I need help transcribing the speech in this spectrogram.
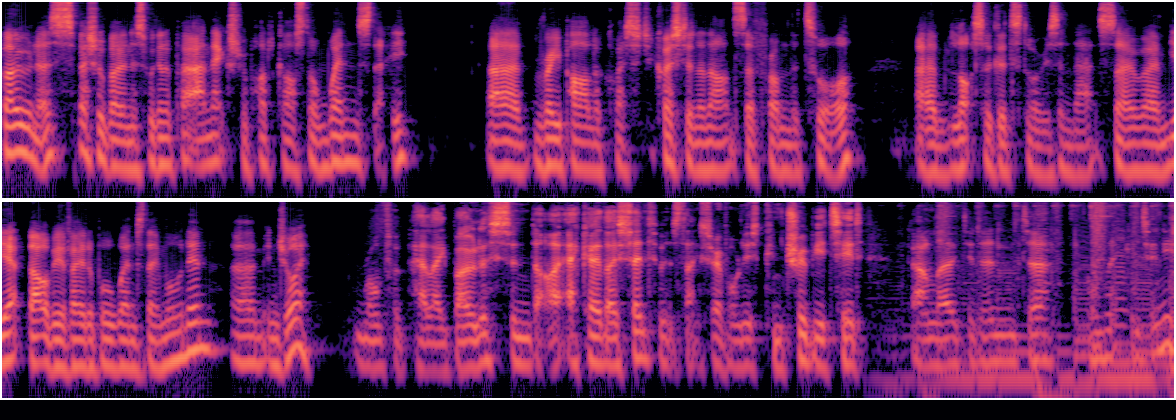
bonus, special bonus, we're going to put out an extra podcast on Wednesday uh, Ray Parlour question, question and answer from the tour. Um, lots of good stories in that. So, um, yeah, that'll be available Wednesday morning. Um, enjoy. for Pele bonus, and I echo those sentiments. Thanks to everyone who's contributed, downloaded, and uh, it continue.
